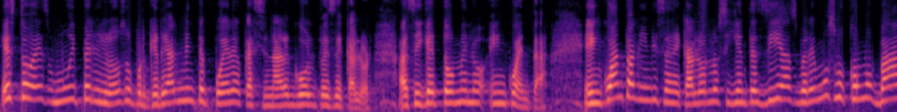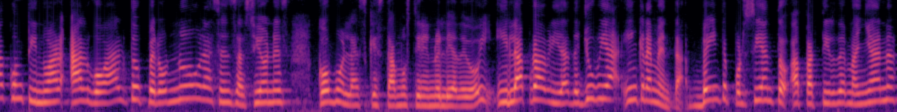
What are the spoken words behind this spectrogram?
Esto es muy peligroso porque realmente puede ocasionar golpes de calor, así que tómelo en cuenta. En cuanto al índice de calor los siguientes días, veremos cómo va a continuar algo alto, pero no las sensaciones como las que estamos teniendo el día de hoy y la probabilidad de lluvia incrementa 20% a partir de mañana,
